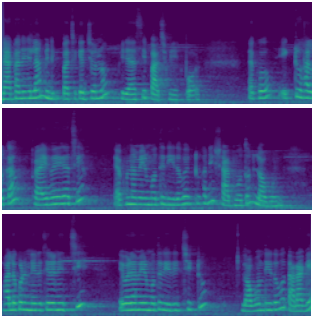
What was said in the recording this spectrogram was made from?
ঢাকনা দিয়ে দিলাম মিনিট পাঁচেকের জন্য, ফিরে আসি পাঁচ মিনিট পর। দেখো, একটু হালকা ফ্রাই হয়ে গেছে। এখন আমি এর মধ্যে দিয়ে দেবো একটুখানি স্বাদ মতন লবণ। ভালো করে নেড়ে চেড়ে নিচ্ছি। এবারে আমি এর মধ্যে দিয়ে দিচ্ছি একটু লবণ দিয়ে দেবো। তার আগে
